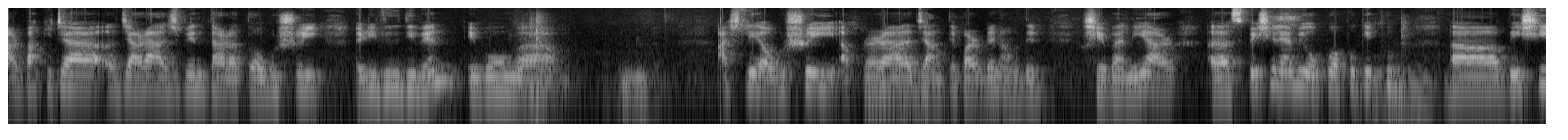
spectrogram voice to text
আর বাকিটা যারা আসবেন তারা তো অবশ্যই রিভিউ দিবেন এবং আসলে অবশ্যই আপনারা জানতে পারবেন আমাদের সেবা নিয়ে। আর স্পেশালি আমি অপু আপুকে খুব বেশি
